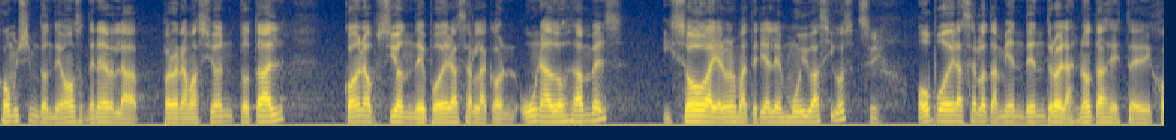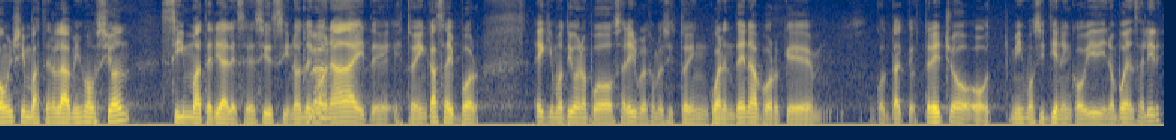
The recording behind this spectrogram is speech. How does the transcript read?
Home Gym donde vamos a tener la programación total con la opción de poder hacerla con una o dos dumbbells y soga y algunos materiales muy básicos, Sí. O poder hacerlo también dentro de las notas de este de Home Gym, vas a tener la misma opción sin materiales. Es decir, si no tengo Claro. nada y te- estoy en casa y por X motivo no puedo salir, por ejemplo, si estoy en cuarentena porque un contacto estrecho o mismo si tienen COVID y no pueden salir,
